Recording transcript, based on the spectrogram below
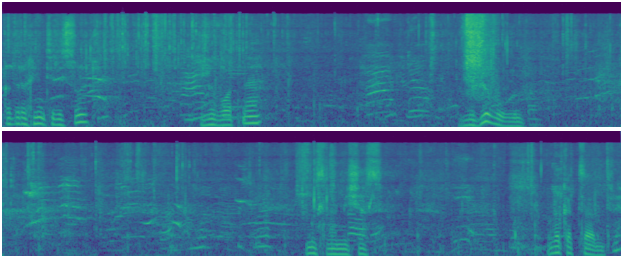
которых интересует животное вживую. Мы с вами сейчас в экоцентре.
